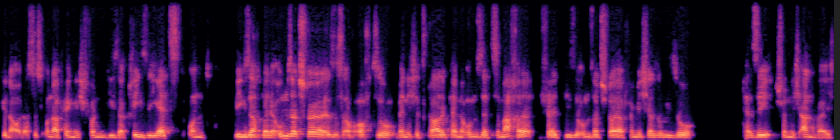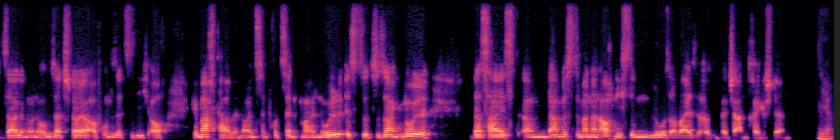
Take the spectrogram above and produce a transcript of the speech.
genau, das ist unabhängig von dieser Krise jetzt. Und wie gesagt, bei der Umsatzsteuer ist es auch oft so, wenn ich jetzt gerade keine Umsätze mache, fällt diese Umsatzsteuer für mich ja sowieso per se schon nicht an, weil ich zahle nur eine Umsatzsteuer auf Umsätze, die ich auch gemacht habe. 19 Prozent mal null ist sozusagen null. Das heißt, ähm, da müsste man dann auch nicht sinnloserweise irgendwelche Anträge stellen. Ja.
